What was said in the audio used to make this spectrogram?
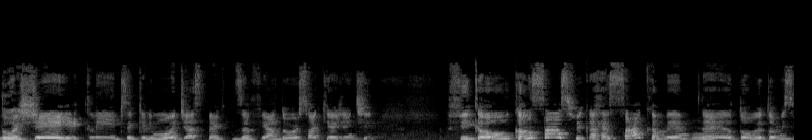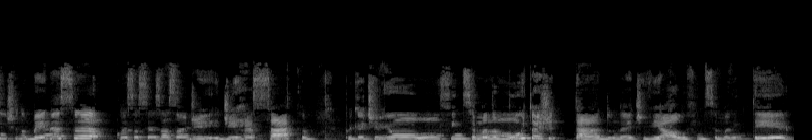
lua cheia, eclipse, aquele monte de aspecto desafiador, só que a gente fica o cansaço, fica a ressaca mesmo, né? Eu tô, eu tô me sentindo bem nessa, com essa sensação de, de ressaca, porque eu tive um, um fim de semana muito agitado, né? Tive aula o fim de semana inteiro.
